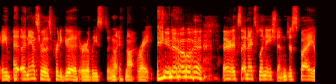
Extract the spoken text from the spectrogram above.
a, an answer that's pretty good, or at least if not right, you know, or it's an explanation just by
